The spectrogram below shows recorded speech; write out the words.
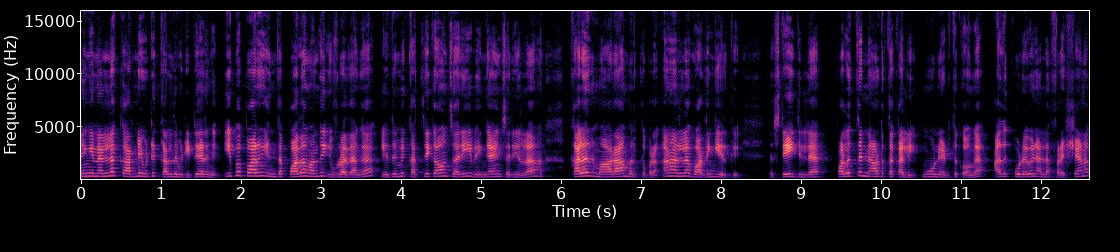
நீங்கள் நல்லா கரண்டி விட்டு கலந்து விட்டுட்டே இருங்க. இப்போ பாருங்கள் இந்த பதம் வந்து இவ்வளோதாங்க எதுவுமே கத்திரிக்காயும் சரி வெங்காயம் சரி நல்லா கலர் மாறாமல் இருக்க பாருங்க. ஆனால் நல்லா வதங்கி இருக்குது இந்த ஸ்டேஜில் பழுத்த நாட்டு தக்காளி மூணு எடுத்துக்கோங்க. அது கூடவே நல்லா ஃப்ரெஷ்ஷான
